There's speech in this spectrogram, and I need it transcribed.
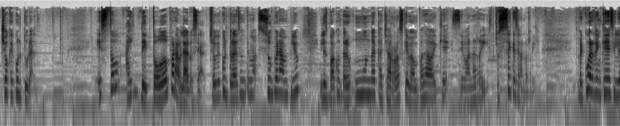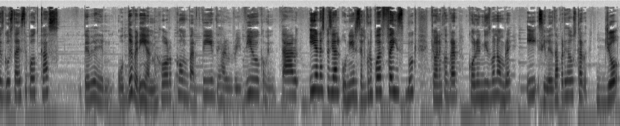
choque cultural. Esto hay de todo para hablar, o sea, choque cultural es un tema súper amplio y les voy a contar un mundo de cacharros que me han pasado y que se van a reír. Yo sé que se van a reír. Recuerden que si les gusta este podcast, deben o deberían mejor compartir, dejar un review, comentar y en especial unirse al grupo de Facebook que van a encontrar con el mismo nombre y si les da pereza buscar, yo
